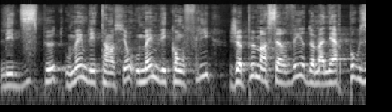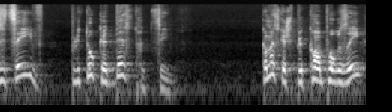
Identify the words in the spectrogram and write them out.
les disputes ou même les tensions ou même les conflits, je peux m'en servir de manière positive plutôt que destructive? Comment est-ce que je peux composer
